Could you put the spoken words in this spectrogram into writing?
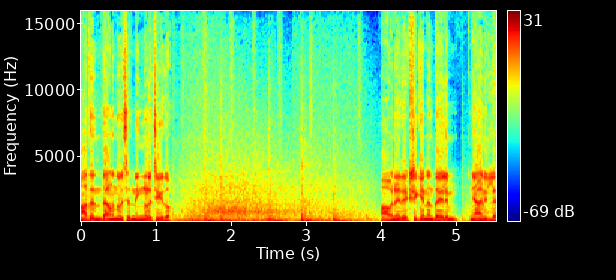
അതെന്താണെന്ന് വെച്ചാൽ നിങ്ങൾ ചെയ്തോ? അവനെ രക്ഷിക്കാൻ എന്തായാലും ഞാനില്ല.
